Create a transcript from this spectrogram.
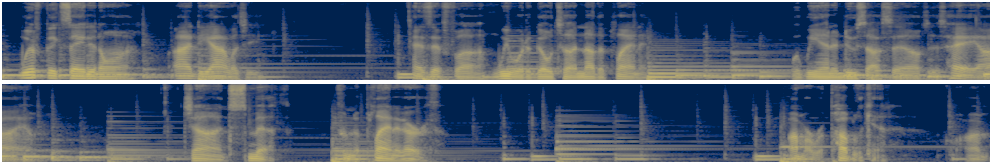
We're fixated on ideology as if uh, we were to go to another planet where we introduce ourselves as, hey, I am John Smith from the planet Earth. I'm a Republican. I'm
